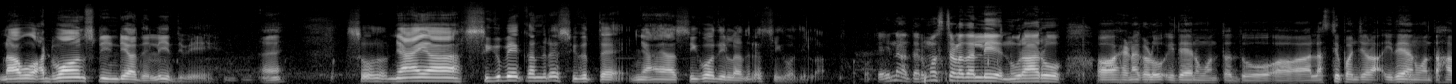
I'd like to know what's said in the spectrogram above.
ನಾವು ಅಡ್ವಾನ್ಸ್ಡ್ ಇಂಡಿಯಾದಲ್ಲಿ ಇದ್ವಿ ಸೊ ನ್ಯಾಯ ಸಿಗಬೇಕಂದ್ರೆ ಸಿಗುತ್ತೆ, ನ್ಯಾಯ ಸಿಗೋದಿಲ್ಲ ಅಂದರೆ ಸಿಗೋದಿಲ್ಲ. ಓಕೆ ಇನ್ನು ಧರ್ಮಸ್ಥಳದಲ್ಲಿ ನೂರಾರು ಹೆಣಗಳು ಇದೆ ಅನ್ನುವಂಥದ್ದು ಲಸ್ತಿ ಪಂಜರ ಇದೆ ಅನ್ನುವಂತಹ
